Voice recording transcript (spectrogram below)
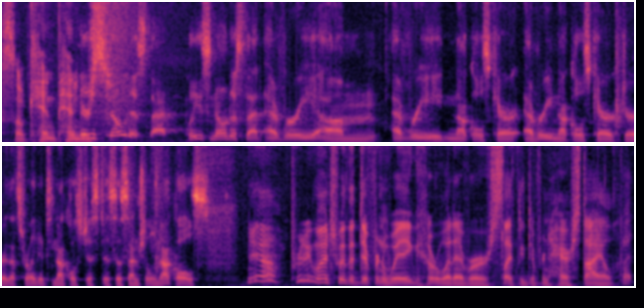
So Ken Penders. Please Penders. notice that. Please notice that every um every Knuckles char- every Knuckles character that's related to Knuckles just is essentially Knuckles. Yeah, pretty much with a different wig or whatever, slightly different hairstyle. But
